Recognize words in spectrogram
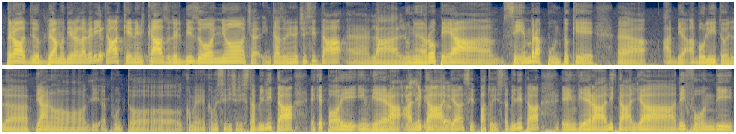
Però dobbiamo dire la verità che nel caso del bisogno, cioè in caso di necessità, eh, la- l'Unione Europea sembra appunto che eh, abbia abolito il piano di appunto come, come si dice di stabilità e che poi invierà all'Italia, sì, il patto di stabilità e invierà all'Italia dei fondi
